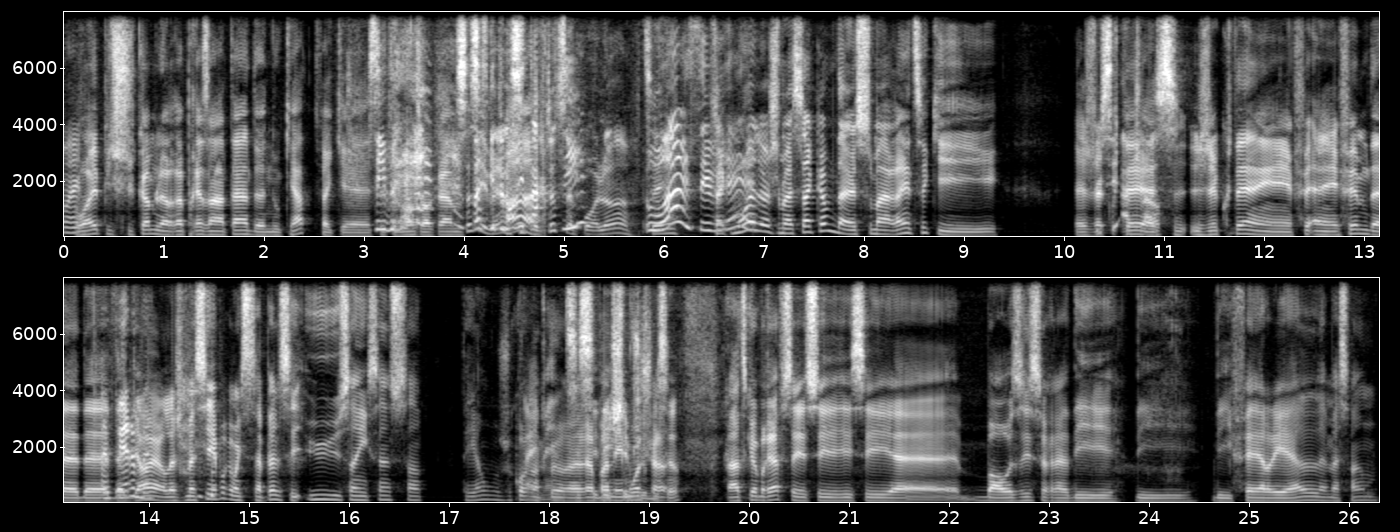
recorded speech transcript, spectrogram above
Ouais. Ouais, puis je suis comme le représentant de nous quatre. Fait que C'est tout le vrai. comme. Ça, Parce c'est que vrai. t'es pour tout ce parti. poids-là. Ouais, c'est Fait vrai. que moi, là, je me sens comme dans un sous-marin, tu sais, qui. euh, J'écoutais, euh, un, fi- un film de, de, Un de film? guerre. Là. Je me souviens pas comment ça s'appelle. C'est U571, je crois. Hey, en tout man, cas, si c'est des reprenez-moi. chiffres, je- ça. En tout cas, bref, c'est, euh, basé sur euh, des, des, des faits réels, me semble.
